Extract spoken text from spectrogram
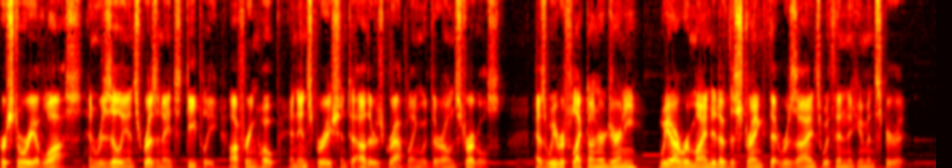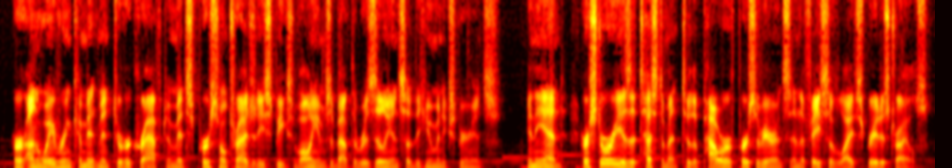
Her story of loss and resilience resonates deeply, offering hope and inspiration to others grappling with their own struggles. As we reflect on her journey, we are reminded of the strength that resides within the human spirit. Her unwavering commitment to her craft amidst personal tragedy speaks volumes about the resilience of the human experience. In the end, her story is a testament to the power of perseverance in the face of life's greatest trials.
